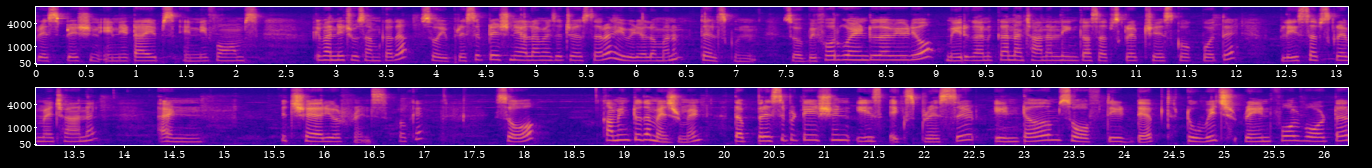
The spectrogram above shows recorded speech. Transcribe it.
ప్రెసిపిటేషన్ ఎన్ని టైప్స్ ఎన్ని ఫార్మ్స్ ఇవన్నీ చూసాం కదా? సో ఈ ప్రెసిపిటేషన్ ఎలా మెజర్ చేస్తారో ఈ వీడియోలో మనం తెలుసుకుందాం. So before going to the video మీరు కనుక నా ఛానల్ని ఇంకా సబ్స్క్రైబ్ చేసుకోకపోతే please subscribe my channel and it share your friends okay so coming to the measurement the precipitation is expressed in terms of the depth to which rainfall water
